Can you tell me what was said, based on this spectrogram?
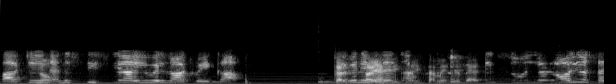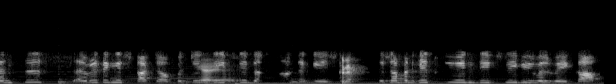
But in No. anesthesia, you will not wake up. Correct. Even if I Yeah, agree. I'm coming to that. So your, all your senses, everything is cut off. But in Yeah, deep yeah, sleep, that's not the case. Correct. If someone hits you in deep sleep, you will wake up.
